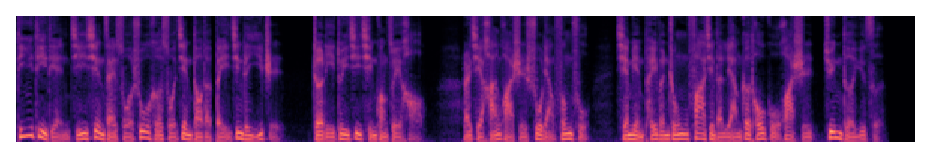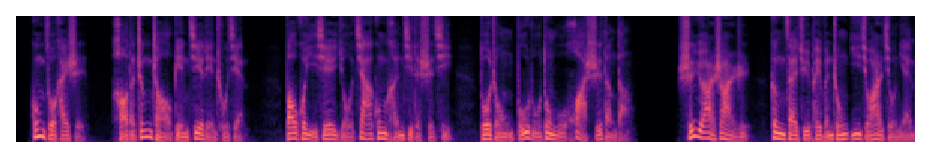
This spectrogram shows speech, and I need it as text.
第一地点即现在所说和所见到的北京人遗址，这里堆积情况最好，而且含化石数量丰富。前面裴文中发现的两个头骨化石均得于此。工作开始，好的征兆便接连出现，包括一些有加工痕迹的石器。多种哺乳动物化石等等。十月二十二日，更在距裴文中一九二九年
